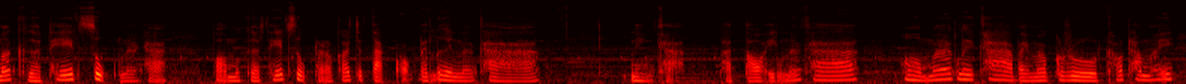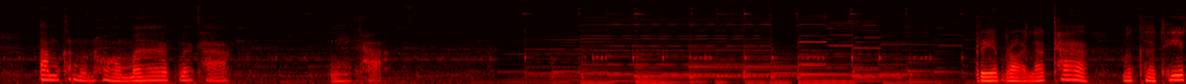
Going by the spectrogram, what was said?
มะเขือเทศสุกนะคะ พอมะเขือเทศสุกเราก็จะตักออกได้เลยนะคะนี่ค่ะ ผัดต่ออีกนะคะหอมมากเลยค่ะ ใบมะกรูดเขาทำให้ตำขนุนหอมมากนะคะ นี่ค่ะเรียบร้อยแล้วค่ะมะเขือเทศ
